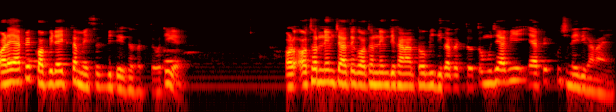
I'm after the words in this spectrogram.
और यहाँ पे कॉपीराइट का मैसेज भी दिखा सकते हो, ठीक है? और ऑथर नेम चाहते हो ऑथर नेम दिखाना तो भी दिखा सकते हो। तो मुझे अभी यहाँ पे कुछ नहीं दिखाना है।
